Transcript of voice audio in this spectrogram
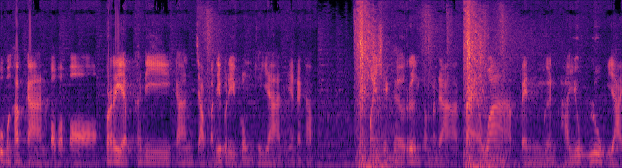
ผู้บังคับการปปปเปรียบคดีการจับอธิบดีกรมอุทยานเนี่ยนะครับไม่ใช่แค่เรื่องธรรมดา แต่ว่าเป็นเหมือนพายุลูกใหญ่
